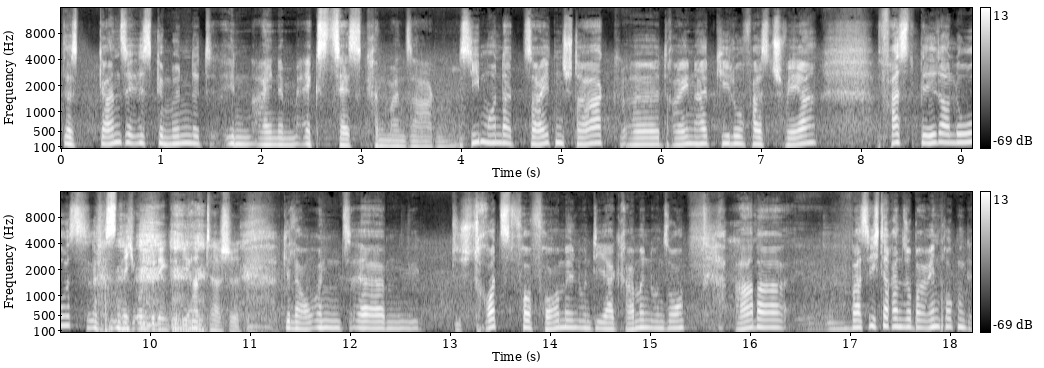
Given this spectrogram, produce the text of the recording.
das Ganze ist gemündet in einem Exzess, kann man sagen. 700 Seiten stark, äh, dreieinhalb Kilo fast schwer, fast bilderlos. Das ist nicht unbedingt in die Handtasche. Genau, und ähm, strotzt vor Formeln und Diagrammen und so. Aber was ich daran so beeindruckend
